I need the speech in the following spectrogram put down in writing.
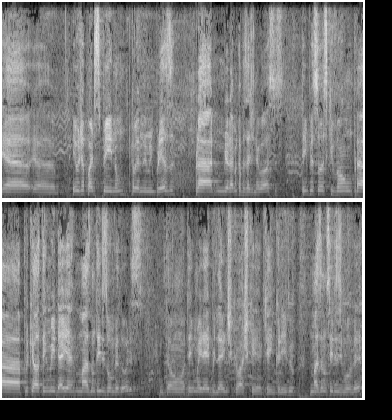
é, é eu já participei não trabalhando em uma empresa para melhorar minha capacidade de negócios. Tem pessoas que vão para porque ela tem uma ideia, mas não tem desenvolvedores. Então eu tenho uma ideia brilhante que eu acho que é, que é incrível, mas eu não sei desenvolver,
